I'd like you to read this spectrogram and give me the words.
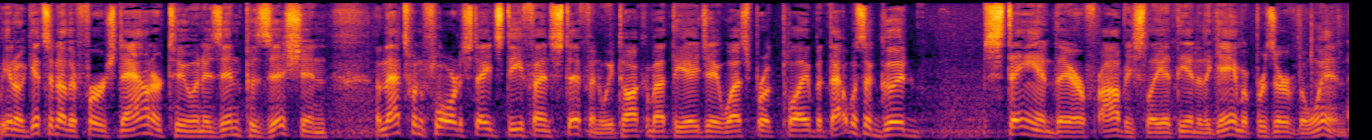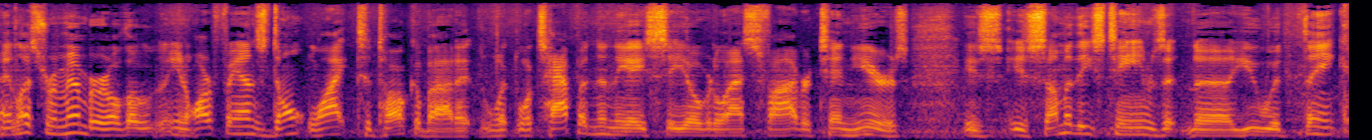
you know, gets another first down or two and is in position, and that's when Florida State's defense stiffened. We talk about the AJ Westbrook play, but that was a good stand there, obviously, at the end of the game, but preserve the win. And let's remember, although you know our fans don't like to talk about it, what, what's happened in the ACC over the last five or ten years is is some of these teams that uh, you would think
